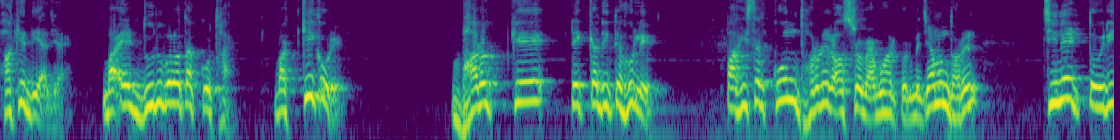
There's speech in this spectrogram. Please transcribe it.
ফাঁকে দেওয়া যায় বা এর দুর্বলতা কোথায় বা কি করে ভারতকে টেক্কা দিতে হলে পাকিস্তান কোন ধরনের অস্ত্র ব্যবহার করবে? যেমন ধরেন, চীনের তৈরি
